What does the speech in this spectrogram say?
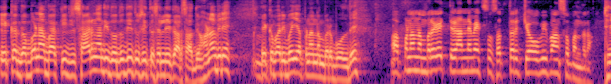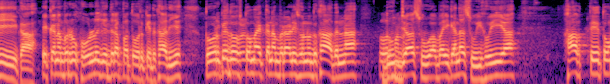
ਇੱਕ ਗੱਬਣ ਬਾਕੀ ਸਾਰੀਆਂ ਦੀ ਦੁੱਧ ਦੀ ਤੁਸੀਂ ਤਸੱਲੀ ਕਰ ਸਕਦੇ ਹੋ। ਹਨਾ ਵੀਰੇ? ਇੱਕ ਵਾਰੀ ਬਾਈ ਆਪਣਾ ਨੰਬਰ ਬੋਲ ਦੇ। ਆਪਣਾ ਨੰਬਰ ਹੈਗਾ 94170 24515 ਠੀਕ ਆ ਇੱਕ ਨੰਬਰ ਨੂੰ ਖੋਲ ਲਓ ਜਿੱਧਰ ਆਪਾਂ ਤੋੜ ਕੇ ਦਿਖਾ ਦਈਏ। ਤੋੜ ਕੇ ਦੋਸਤੋ ਮੈਂ ਇੱਕ ਨੰਬਰ ਵਾਲੀ ਤੁਹਾਨੂੰ ਦਿਖਾ ਦਿੰਨਾ। ਦੂਜਾ ਸੂਆ ਬਾਈ ਕਹਿੰਦਾ ਸੂਈ ਹੋਈ ਆ। ਹਫ਼ਤੇ ਤੋਂ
